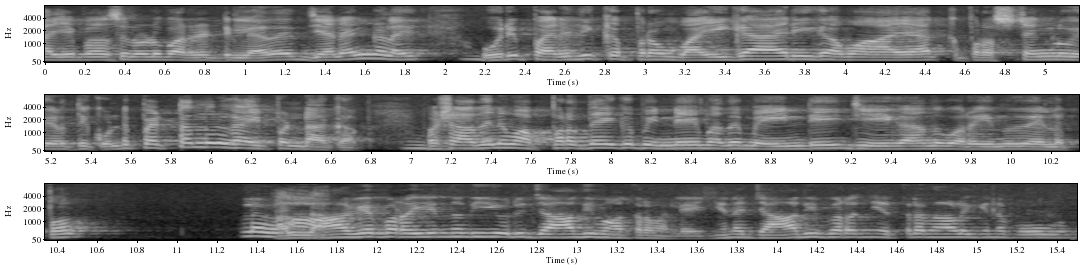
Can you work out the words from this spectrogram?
അയ്യപ്പാസിനോട് പറഞ്ഞിട്ടില്ല. അതായത് ജനങ്ങളെ ഒരു പരിധിക്കപ്പുറം വൈകാരികമായ പ്രശ്നങ്ങൾ ഉയർത്തിക്കൊണ്ട് പെട്ടെന്നൊരു ഹൈപ്പ് ഉണ്ടാക്കാം. പക്ഷെ അതിനും അപ്പുറത്തേക്ക് പിന്നെയും അത് മെയിന്റെയിൻ ചെയ്യുക എന്ന് പറയുന്നത് എളുപ്പം. ആകെ പറയുന്നത് ഈ ഒരു ജാതി മാത്രമല്ലേ? ഇങ്ങനെ ജാതി പറഞ്ഞ് എത്ര നാൾ ഇങ്ങനെ പോകും?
